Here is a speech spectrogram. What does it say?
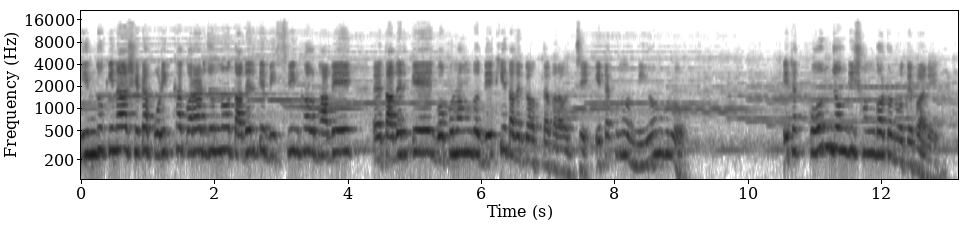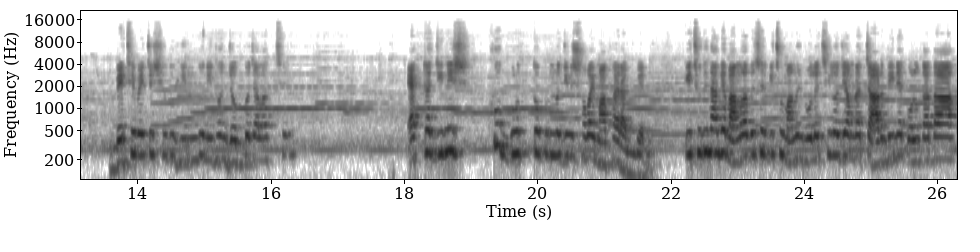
হিন্দু কিনা সেটা পরীক্ষা করার জন্য তাদেরকে বিশৃঙ্খলভাবে তাদেরকে গোপনাঙ্গ দেখিয়ে তাদেরকে হত্যা করা হচ্ছে। এটা কোনো নিয়ম হলো? এটা কোন জঙ্গি সংগঠন হতে পারে? বেছে বেছে শুধু হিন্দু নিধন যজ্ঞ চালাচ্ছে? একটা জিনিস খুব গুরুত্বপূর্ণ জিনিস সবাই মাথায় রাখবেন। কিছুদিন আগে বাংলাদেশের কিছু মানুষ বলেছিল যে, আমরা চার দিনে কলকাতা,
